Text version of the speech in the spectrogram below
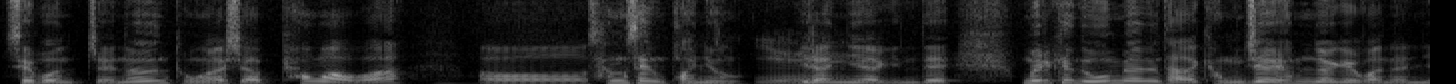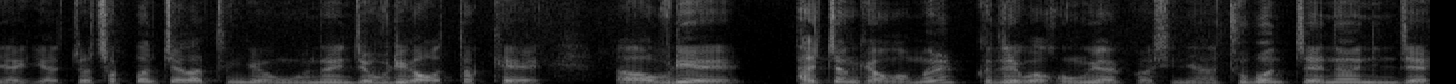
세 번째는 동아시아 평화와 어, 상생 번영이란 예. 이야기인데 뭐 이렇게 놓으면 다 경제 협력에 관한 이야기였죠. 첫 번째 같은 경우는 이제 우리가 어떻게 어, 우리의 발전 경험을 그들과 공유할 것이냐. 두 번째는 이제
